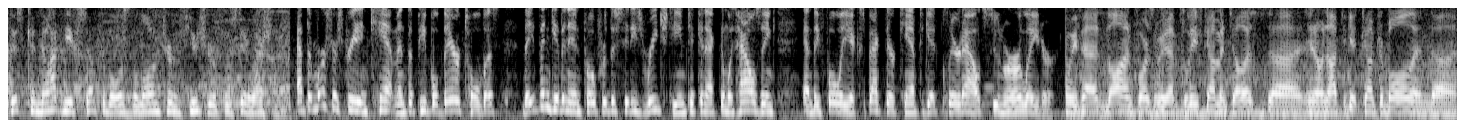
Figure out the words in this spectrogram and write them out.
This cannot be acceptable as the long-term future for the state of Washington. At the Mercer Street encampment, the people there told us they've been given info for the city's reach team to connect them with housing, and they fully expect their camp to get cleared out sooner or later. We've had law enforcement, we've had police come and tell us, uh, you know, not to get comfortable and, uh,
